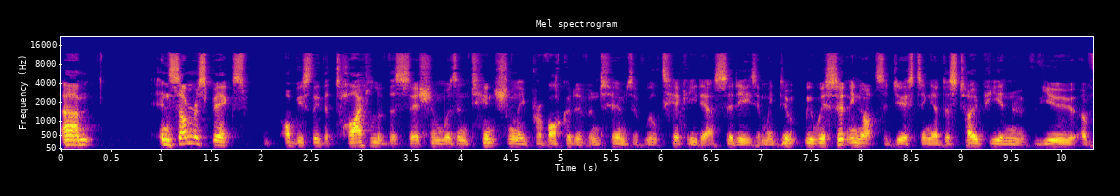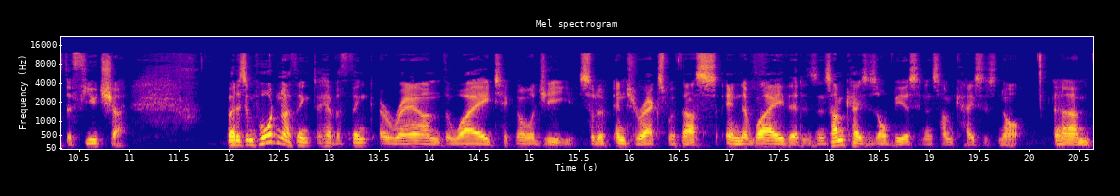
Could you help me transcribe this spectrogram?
Um, in some respects, obviously, the title of the session was intentionally provocative in terms of "Will Tech Eat Our Cities?" and we, do, we were certainly not suggesting a dystopian view of the future. But it's important, I think, to have a think around the way technology sort of interacts with us in a way that is in some cases obvious and in some cases not. Um,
